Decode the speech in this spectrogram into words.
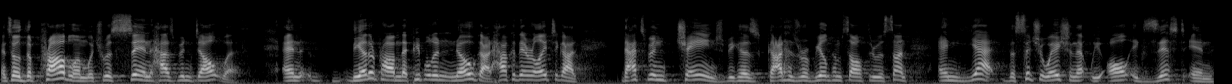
And so the problem, which was sin, has been dealt with. And the other problem that people didn't know God. How could they relate to God? That's been changed because God has revealed himself through his son. And yet, the situation that we all exist in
